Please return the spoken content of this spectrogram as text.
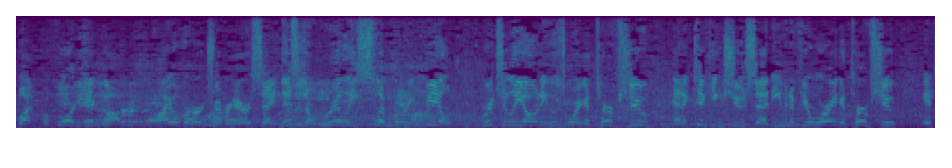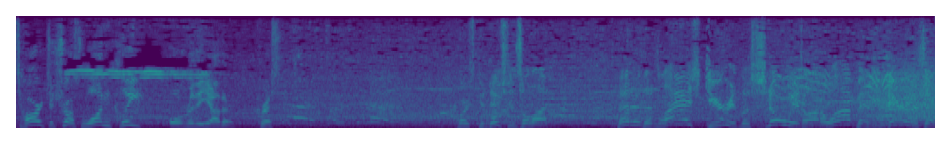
But before kickoff, I overheard Trevor Harris saying this is a really slippery field. Richie Leone, who's wearing a turf shoe and a kicking shoe, said even if you're wearing a turf shoe, it's hard to trust one cleat over the other. Chris? Of course, conditions a lot better than last year in the snow in Ottawa. And there is a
